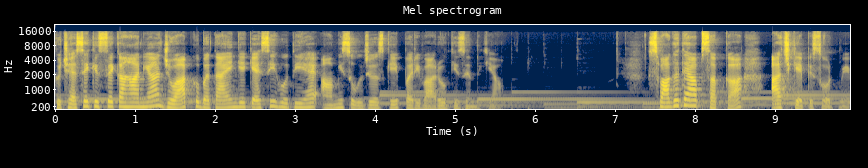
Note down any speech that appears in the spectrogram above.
कुछ ऐसे किस्से कहानियाँ जो आपको बताएँगे कैसी होती है आर्मी सोल्जर्स के परिवारों की जिंदगियाँ। स्वागत है आप सबका आज के एपिसोड में,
